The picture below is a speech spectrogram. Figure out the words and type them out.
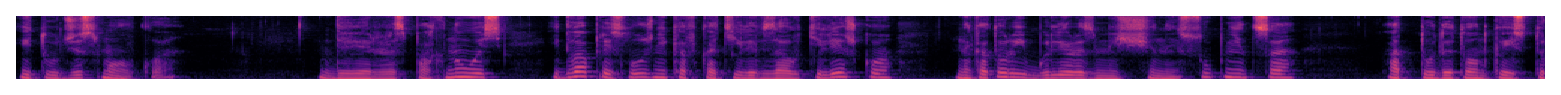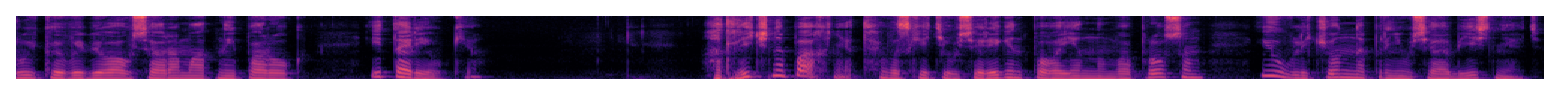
и тут же смолкла. Дверь распахнулась, и два прислужника вкатили в зал тележку, на которой были размещены супница, оттуда тонкой струйкой выбивался ароматный порог, и тарелки. «Отлично пахнет!» – восхитился регент по военным вопросам и увлеченно принялся объяснять.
